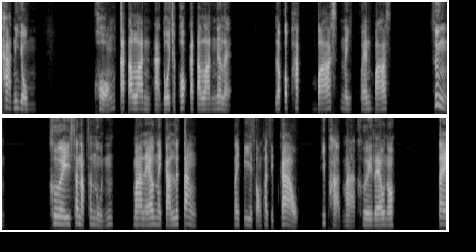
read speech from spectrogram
ชาตินิยมของกาตาลันอะโดยเฉพาะกาตาลันเนี่ยแหละ แล้วก็พรรคบาสในแคว้นบาส ซึ่งเคยสนับสนุนมาแล้วในการเลือกตั้งในปี 2019 ที่ผ่านมาเคยแล้วเนาะแต่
